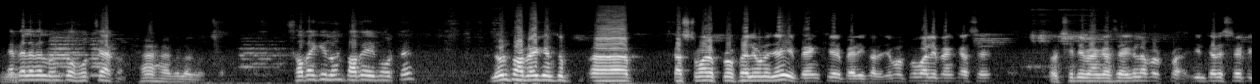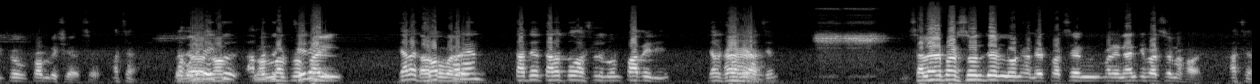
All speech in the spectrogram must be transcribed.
অ্যাভেলেবেল লোন তো হচ্ছে এখন? হ্যাঁ হ্যাঁ বেলা হচ্ছে। সবাই কি লোন পাবে এই মুহূর্তে? লোন পাবে কিন্তু কাস্টমারের প্রোফাইল অনুযায়ী ব্যাংকের ভ্যারি করে। যেমন প্রবালী ব্যাংক আছে সিটি ব্যাংক আছে এগুলো আবার ইন্টারেস্ট রেট একটু কম বেশি আছে। আচ্ছা। যারা জব করেন তাদের তারা তো আসলে লোন পাবেনি যারা হ্যাঁ, জবে হ্যাঁ। আছেন। স্যালারি পার্সনদের লোন হান্ড্রেড পার্সেন্ট মানে নাইনটি পার্সেন্ট হয়। আচ্ছা।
